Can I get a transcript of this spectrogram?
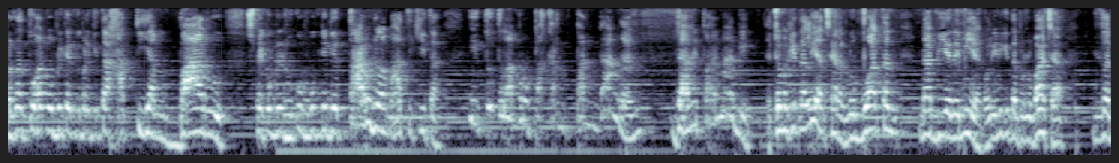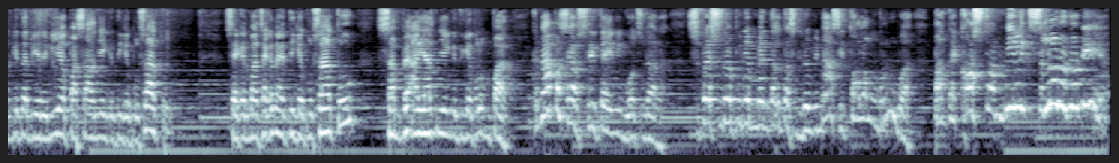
Bahkan Tuhan memberikan kepada kita hati yang baru. Supaya kemudian hukum-hukumnya dia taruh dalam hati kita itu telah merupakan pandangan dari para nabi. Ya, coba kita lihat sekarang nubuatan Nabi Yeremia. Kalau ini kita perlu baca di dalam kitab Yeremia pasalnya yang ke-31. Saya akan bacakan ayat 31 sampai ayatnya yang ke-34. Kenapa saya harus cerita ini buat saudara? Supaya saudara punya mentalitas denominasi, tolong berubah. Pantai Costa milik seluruh dunia.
